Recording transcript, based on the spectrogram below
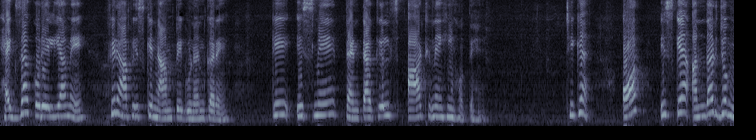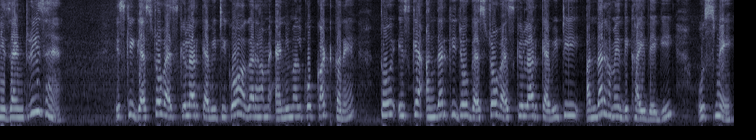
हेक्सा कोरेलिया में फिर आप इसके नाम पे गुणन करें कि इसमें टेंटाकिल्स आठ नहीं होते हैं। ठीक है? और इसके अंदर जो मिजेंट्रीज हैं, इसकी गैस्ट्रोवेस्कुलर कैविटी को अगर हम एनिमल को कट करें तो इसके अंदर की जो गैस्ट्रोवेस्कुलर कैविटी अंदर हमें दिखाई देगी, उसमें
